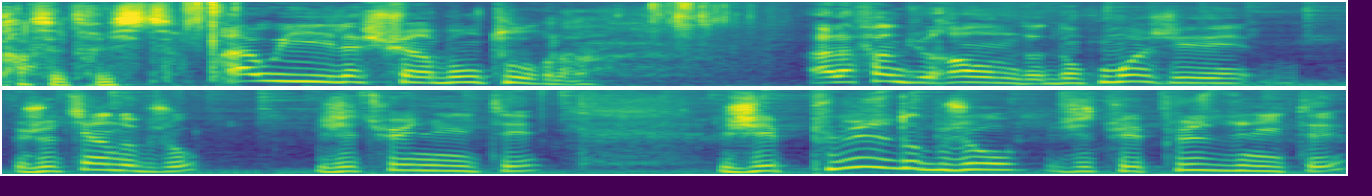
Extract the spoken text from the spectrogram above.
Ah c'est triste. Ah oui, là je fais un bon tour là. À la fin du round, donc moi j'ai, je tiens un objet, j'ai tué une unité. J'ai plus d'objets, j'ai tué plus d'unités.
